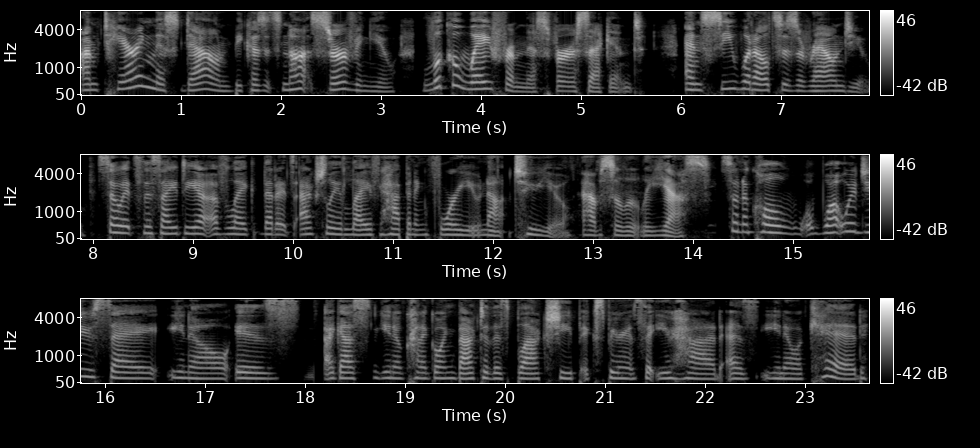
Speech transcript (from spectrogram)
I'm tearing this down because it's not serving you. Look away from this for a second and see what else is around you. So it's this idea of like that it's actually life happening for you, not to you. Absolutely, yes. So, Nicole, what would you say, you know, is, I guess, you know, kind of going back to this black sheep experience that you had as, you know, a kid,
